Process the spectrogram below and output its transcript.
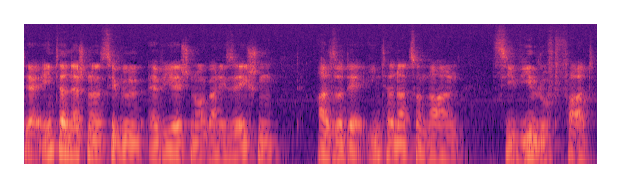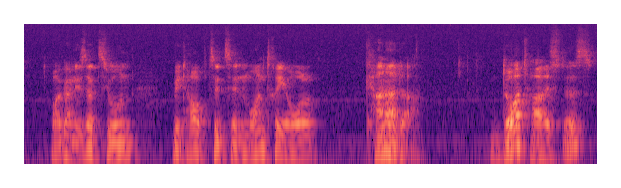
der International Civil Aviation Organization, also der internationalen Zivilluftfahrtorganisation mit Hauptsitz in Montreal, Kanada. Dort heißt es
